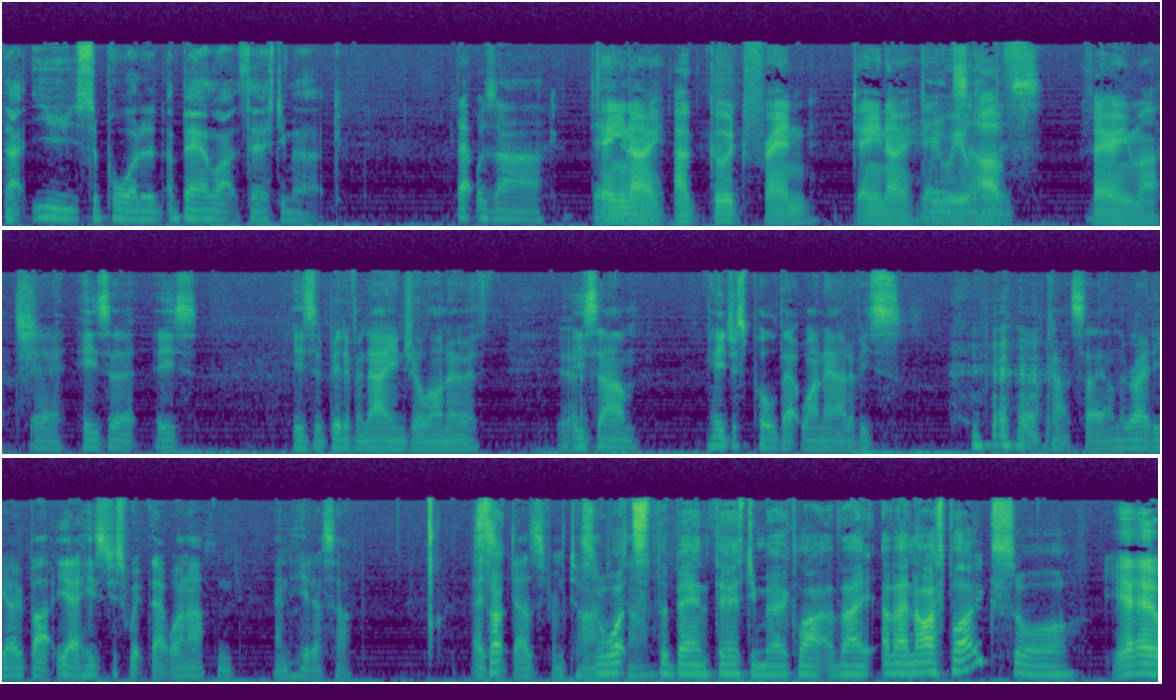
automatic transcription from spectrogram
that you supported a band like Thirsty Merc? That was uh Dino, our good friend Dino, who Dean we love Summers. Very much. Yeah, he's a he's he's a bit of an angel on earth. Yeah. He's um he just pulled that one out of his I can't say on the radio, but yeah, he's just whipped that one up and, and hit us up. As So- he does from time So to what's time. the band Thirsty Merc like? Are they are they nice blokes or? Yeah,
